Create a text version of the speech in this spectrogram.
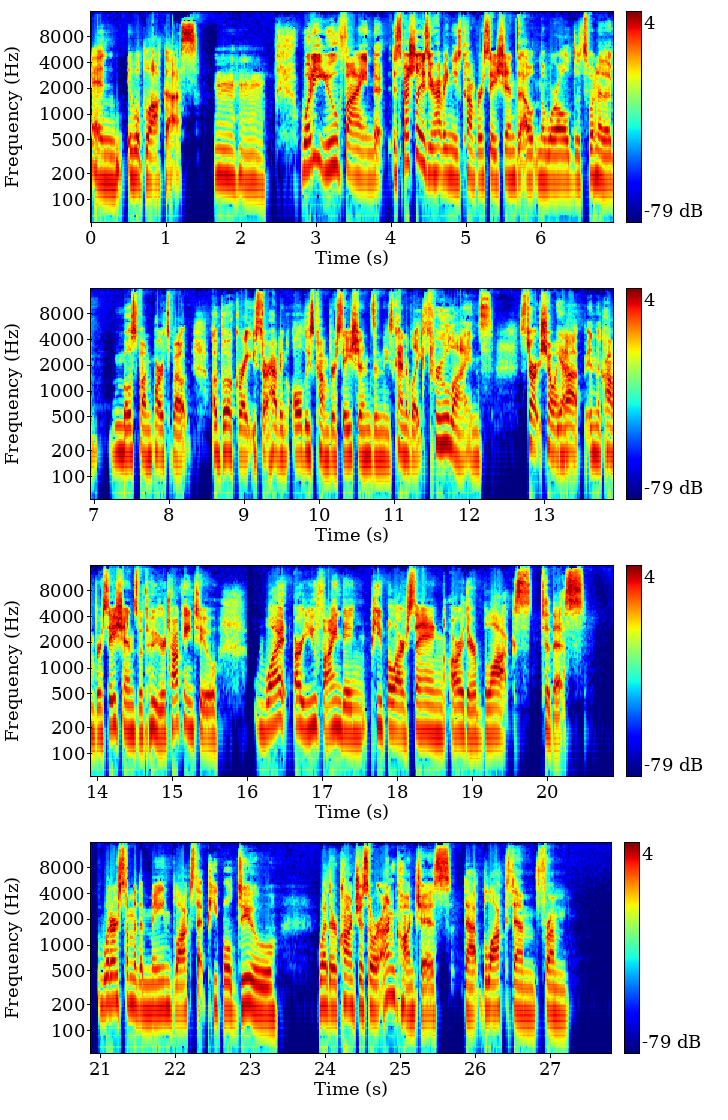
and it will block us. Mm-hmm. What do you find, especially as you're having these conversations out in the world? It's one of the most fun parts about a book, right? You start having all these conversations and these kind of like through lines start showing yeah. up in the conversations with who you're talking to. What are you finding people are saying are their blocks to this? What are some of the main blocks that people do, whether conscious or unconscious, that block them from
